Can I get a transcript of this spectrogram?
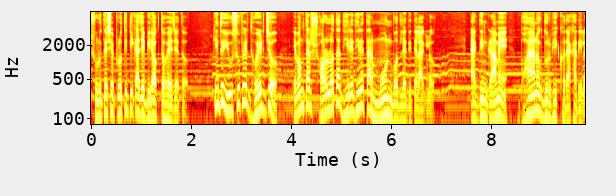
শুরুতে সে প্রতিটি কাজে বিরক্ত হয়ে যেত, কিন্তু ইউসুফের ধৈর্য এবং তার সরলতা ধীরে ধীরে তার মন বদলে দিতে লাগল। একদিন গ্রামে ভয়ানক দুর্ভিক্ষ দেখা দিল।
